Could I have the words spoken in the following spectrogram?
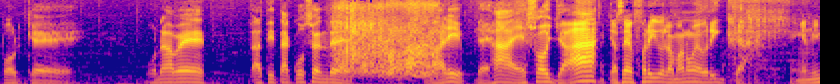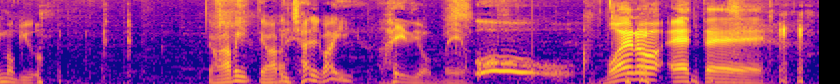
Porque una vez a ti te acusen de. Mari, deja eso ya. Que hace frío y la mano me brinca en el mismo cube. Te va a, te va a pinchar, bye. Ay, Dios mío. Bueno, este.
